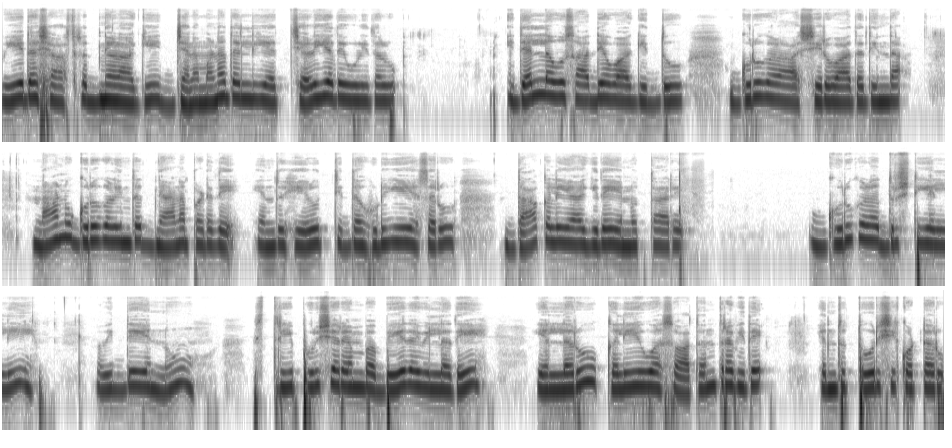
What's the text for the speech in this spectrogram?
ವೇದಶಾಸ್ತ್ರಜ್ಞಳಾಗಿ ಜನಮನದಲ್ಲಿ ಅಚ್ಚಳಿಯದೆ ಉಳಿದಳು. ಇದೆಲ್ಲವೂ ಸಾಧ್ಯವಾಗಿದ್ದು ಗುರುಗಳ ಆಶೀರ್ವಾದದಿಂದ. ನಾನು ಗುರುಗಳಿಂದ ಜ್ಞಾನ ಪಡೆದೆ ಎಂದು ಹೇಳುತ್ತಿದ್ದ ಹುಡುಗಿಯ ಹೆಸರು ದಾಖಲೆಯಾಗಿದೆ ಎನ್ನುತ್ತಾರೆ. ಗುರುಗಳ ದೃಷ್ಟಿಯಲ್ಲಿ ವಿದ್ಯೆಯನ್ನು ಸ್ತ್ರೀ ಪುರುಷರೆಂಬ ಭೇದವಿಲ್ಲದೆ ಎಲ್ಲರೂ ಕಲಿಯುವ ಸ್ವಾತಂತ್ರ್ಯವಿದೆ ಎಂದು ತೋರಿಸಿಕೊಟ್ಟರು.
